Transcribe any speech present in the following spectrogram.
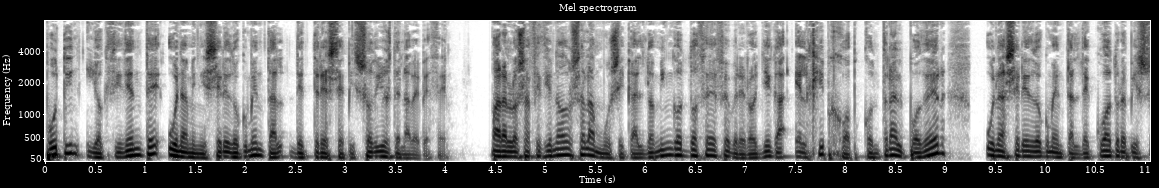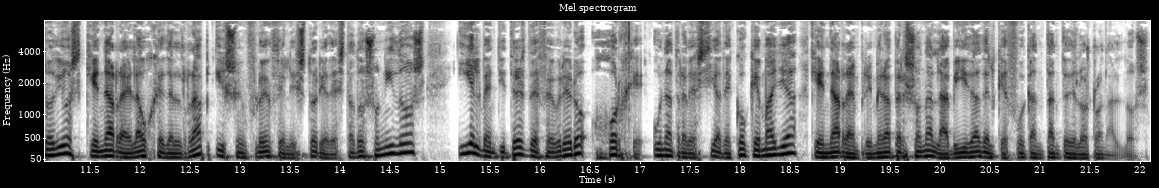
Putin y Occidente, una miniserie documental de tres episodios de la BBC. Para los aficionados a la música, el domingo 12 de febrero llega El Hip Hop contra el Poder, una serie documental de cuatro episodios que narra el auge del rap y su influencia en la historia de Estados Unidos, y el 23 de febrero, Jorge, una travesía de Coquemaya, que narra en primera persona la vida del que fue cantante de los Ronaldos.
